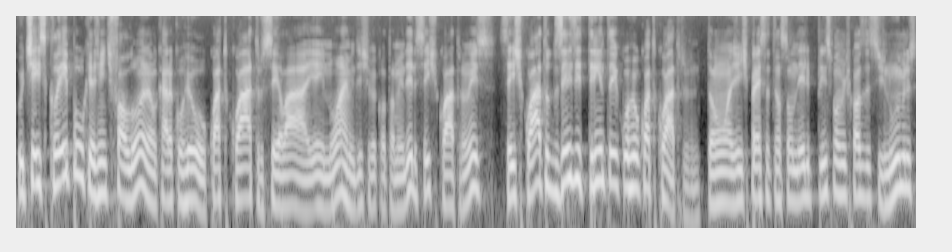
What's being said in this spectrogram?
O Chase Claypool, que a gente falou, né? O cara correu 4-4, sei lá, e é enorme. Deixa eu ver qual é o tamanho dele. 6-4, não é isso? 6-4, 230 e correu 4-4. Então a gente presta atenção nele, principalmente por causa desses números.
